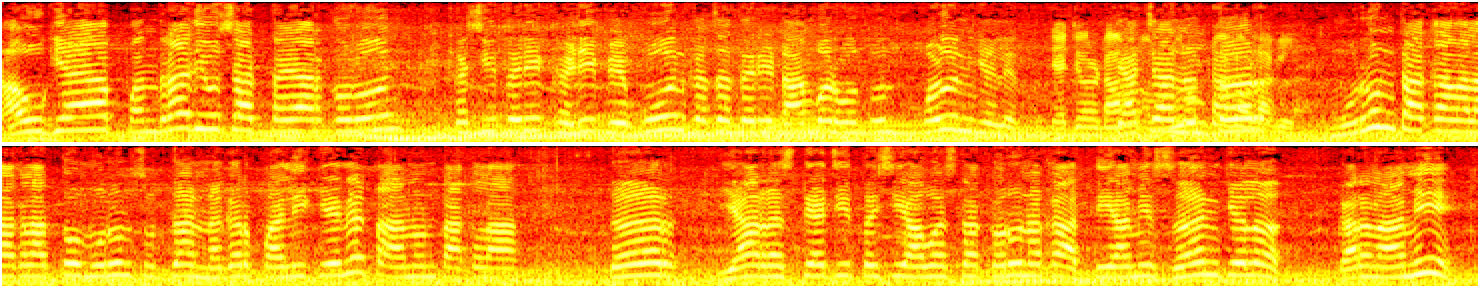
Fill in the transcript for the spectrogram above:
अवघ्या पंधरा दिवसात तयार करून कशी तरी खडी फेकून कसं तरी डांबर होतून पळून गेलेत. त्याच्यावर डांब- मुरुम टाकावा त्याच्यानंतर लागला. मुरुम टाकावा लागला. तो मुरुम सुद्धा नगरपालिकेने आणून टाकला. तर या रस्त्याची तशी अवस्था करू नका. ती आम्ही सहन केलं. कारण आम्ही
